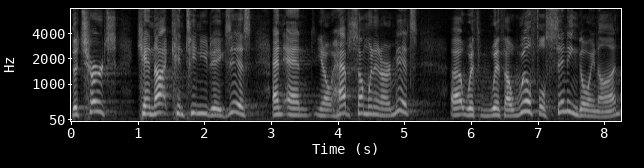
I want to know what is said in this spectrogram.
The church cannot continue to exist and, and you know, have someone in our midst uh, with, with a willful sinning going on.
